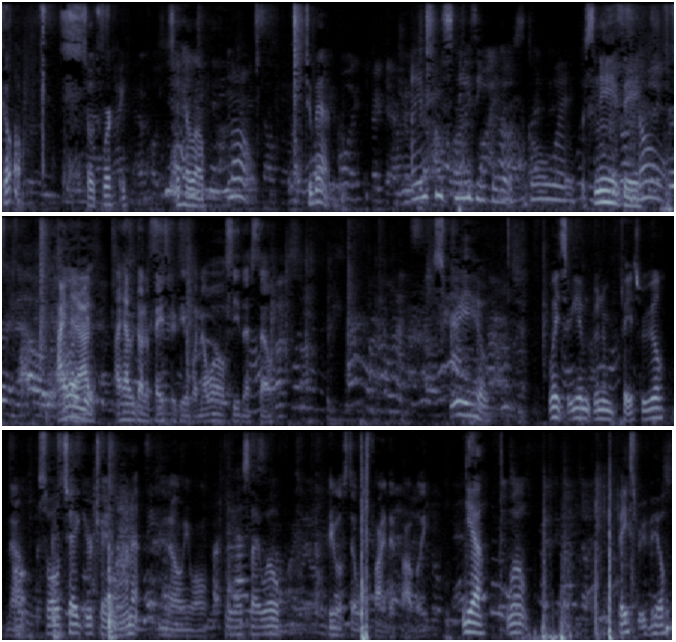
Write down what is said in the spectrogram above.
Cool. So it's working. Say hello. No, Too bad. I am too sneezy for this. Go away. Sneezy. No. Hi, Dad. I haven't done a face reveal, but no one will see this, so. Screw you. Wait, so you haven't done a face reveal? No. Oh, so I'll tag your channel on it. No, you won't. Yes, I will. People still won't find it, probably. Yeah, well, face reveal.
